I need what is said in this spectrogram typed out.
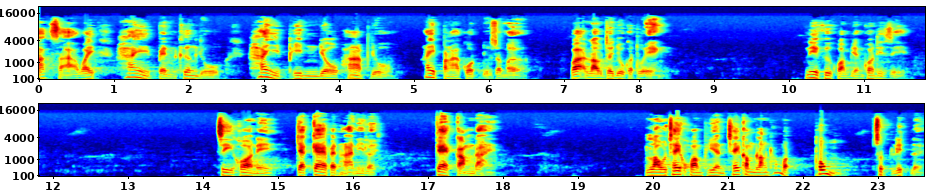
รักษาไว้ให้เป็นเครื่องอยู่ ให้พินโยภาพอยู่ ให้ปรากฏอยู่เสมอ ว่าเราจะอยู่กับตัวเอง นี่คือความเพียรข้อที่สี่ สี่ข้อนี้จะแก้ปัญหานี้เลย แก้กรรมได้ เราใช้ความเพียรใช้กำลังทั้งหมดทุ่มสุดฤทธิ์เลย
